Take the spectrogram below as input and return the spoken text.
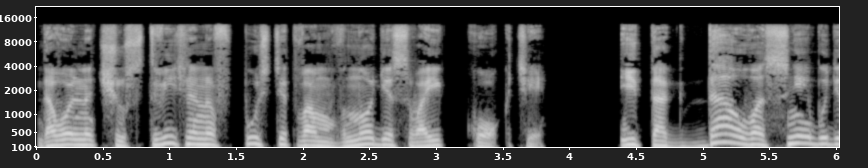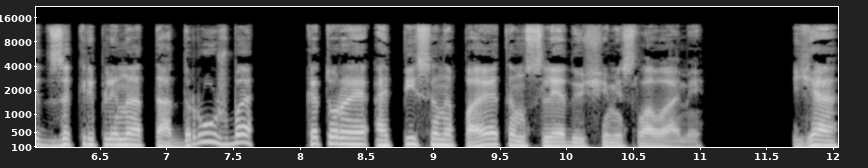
довольно чувствительно впустит вам в ноги свои когти. И тогда у вас с ней будет закреплена та дружба, которая описана поэтом следующими словами. «Я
